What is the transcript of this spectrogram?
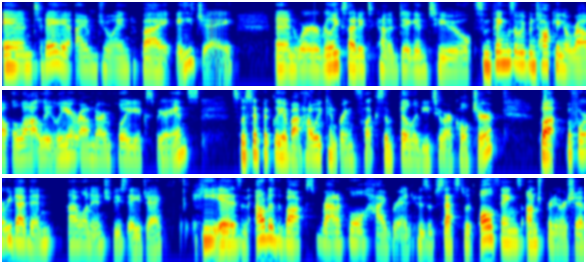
And today I am joined by AJ, and we're really excited to kind of dig into some things that we've been talking about a lot lately around our employee experience, specifically about how we can bring flexibility to our culture. But before we dive in, I want to introduce AJ. He is an out of the box radical hybrid who's obsessed with all things entrepreneurship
